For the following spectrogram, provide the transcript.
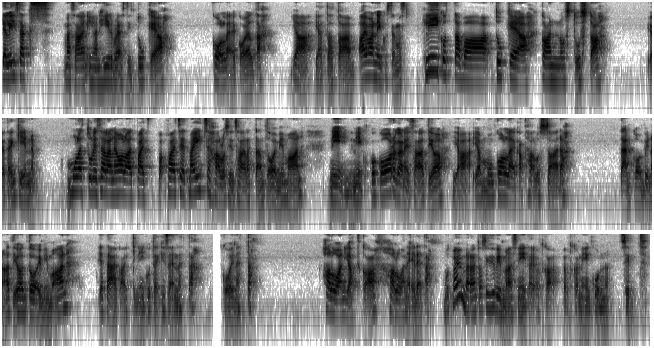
Ja lisäksi mä sain ihan hirveästi tukea kollegoilta ja, ja tota, aivan niin kuin semmoista liikuttavaa tukea, kannustusta. Jotenkin mulle tuli sellainen olo, että paitsi että mä itse halusin saada tämän toimimaan, niin, niin koko organisaatio ja, ja mun kollegat halus saada tämän kombinaation toimimaan. Ja tämä kaikki niin kuin teki sen, että koin, että haluan jatkaa, haluan edetä. Mutta mä ymmärrän tosi hyvin myös niitä, jotka, jotka niin kuin sit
